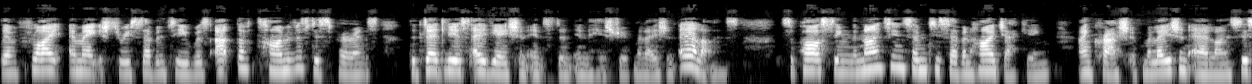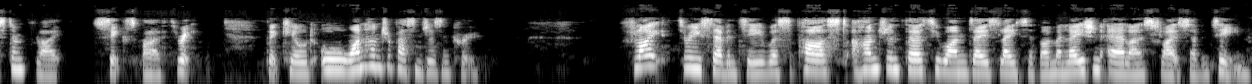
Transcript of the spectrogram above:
then flight MH370 was at the time of its disappearance the deadliest aviation incident in the history of Malaysian Airlines, surpassing the 1977 hijacking and crash of Malaysian Airlines System Flight 653 that killed all 100 passengers and crew. Flight 370 was surpassed 131 days later by Malaysian Airlines Flight 17,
